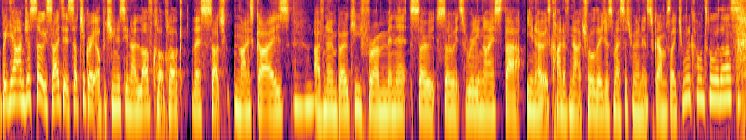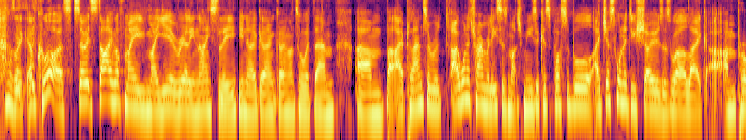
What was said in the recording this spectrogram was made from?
but yeah, I'm just so excited. It's such a great opportunity, and I love ClockClock. They're such nice guys. Mm-hmm. I've known Boki for a minute, so so it's really nice that you know it's kind of natural. They just messaged me on Instagram. It's like, do you want to come on tour with us? I was like, of course. So it's starting off my my year really nicely. You know, going going on tour with them. Um, but I plan to. Re- I want to try and release as much music as possible. I just want to do shows as well. Like I'm probably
